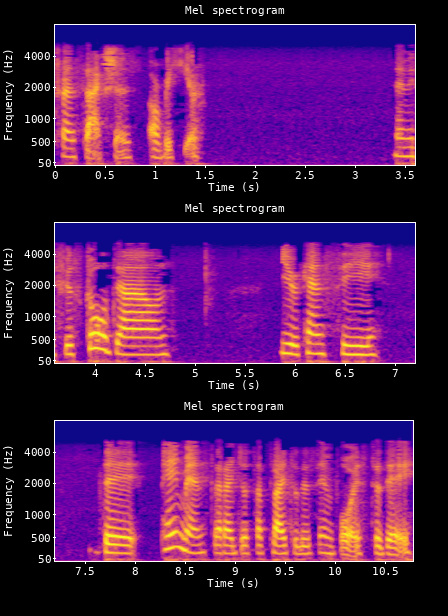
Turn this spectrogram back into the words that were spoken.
transactions over here. And if you scroll down, you can see the payment that I just applied to this invoice today.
